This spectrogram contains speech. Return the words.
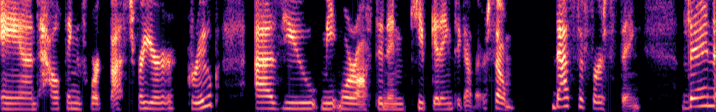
and how things work best for your group as you meet more often and keep getting together. So that's the first thing. Then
